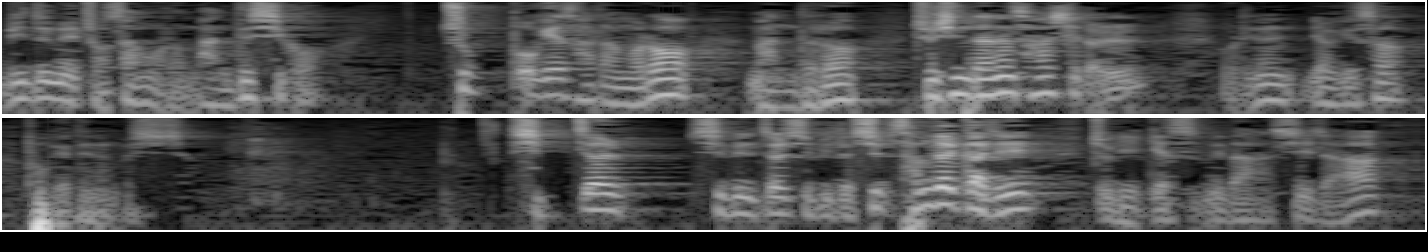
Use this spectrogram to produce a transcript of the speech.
믿음의 조상으로 만드시고 축복의 사람으로 만들어 주신다는 사실을 우리는 여기서 보게 되는 것이죠. 10절, 11절, 12절, 13절까지 쭉 읽겠습니다. 시작.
